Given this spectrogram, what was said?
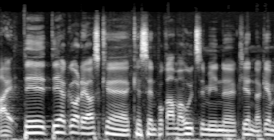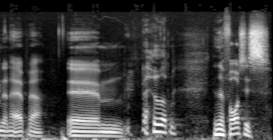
nej, det, det har gjort, at jeg også kan, kan sende programmer ud til mine øh, klienter gennem den her app her. Øh, Hvad hedder den? Den hedder Fortis.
